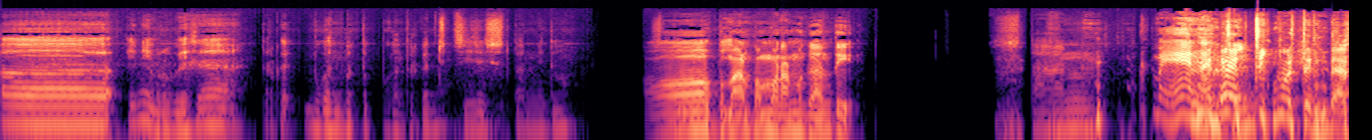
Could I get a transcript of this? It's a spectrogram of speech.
eh ini bro biasanya terke, bukan bentuk bukan terkejut sih stun itu. Oh, Stunting. pemeran pemeran mengganti. Stun men anjing. Anjing bertindak.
